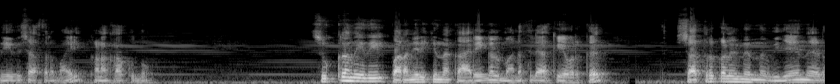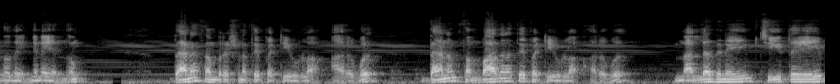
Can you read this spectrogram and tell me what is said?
നീതിശാസ്ത്രമായി കണക്കാക്കുന്നു. ശുക്രനീതിയിൽ പറഞ്ഞിരിക്കുന്ന കാര്യങ്ങൾ മനസ്സിലാക്കിയവർക്ക് ശത്രുക്കളിൽ നിന്ന് വിജയം നേടുന്നത് എങ്ങനെയെന്നും ധനസംരക്ഷണത്തെ പറ്റിയുള്ള അറിവ് ധനം സമ്പാദനത്തെ പറ്റിയുള്ള അറിവ് നല്ലതിനെയും ചീത്തയെയും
